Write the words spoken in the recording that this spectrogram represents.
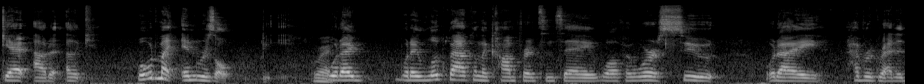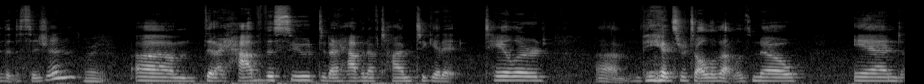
get out of like what would my end result be? Right. Would I would I look back on the conference and say, well, if I wore a suit, would I have regretted the decision? Right. Um, did I have the suit? Did I have enough time to get it tailored? Um, the answer to all of that was no. And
